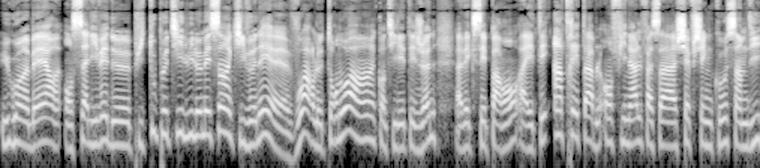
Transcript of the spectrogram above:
Hugo Humbert en salivait depuis tout petit. Lui, le Messin, qui venait voir le tournoi hein, quand il était jeune avec ses parents, a été intraitable en finale face à Shevchenko samedi.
